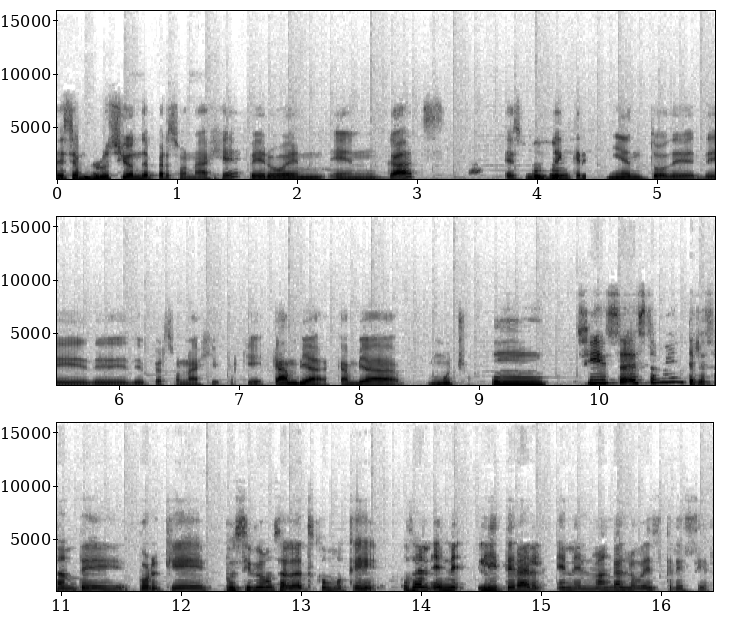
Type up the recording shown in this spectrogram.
es evolución de personaje, pero en, en Guts es un decrecimiento de, de, de- de personaje, porque cambia, cambia mucho. Sí, sí, está, está muy interesante porque pues sí vemos a Guts como que, o sea, en, literal en el manga lo ves crecer,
